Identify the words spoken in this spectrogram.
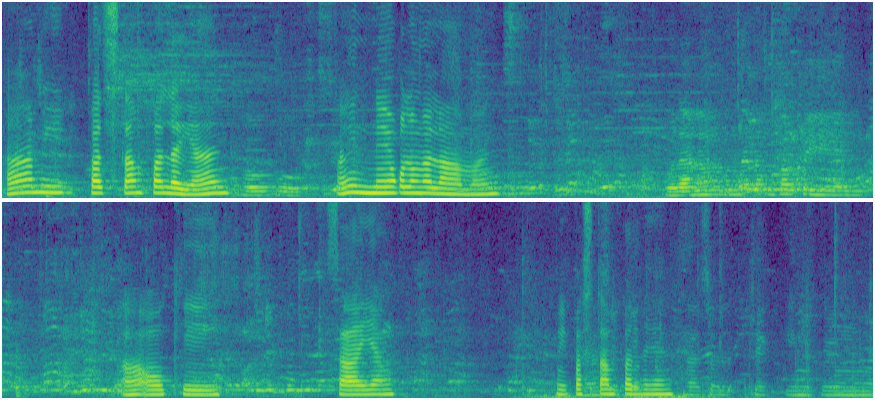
Ah, may fast stamp pala yan. Ay, ngayon ko lang nalaman. Wala lang akong dalang papel. Ah, okay. Sayang. May pastamp pala yan. Nasa check-in ko yung mga...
